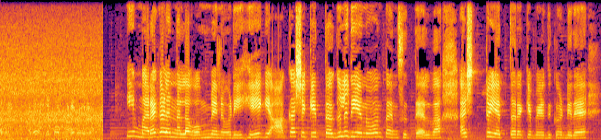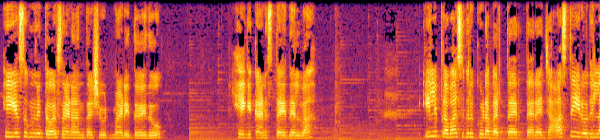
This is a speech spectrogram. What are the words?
ಅದು ಅದೇ ಇದೇ ಫಾಲ್ಸ್ ಇದೇ ಬೇರೆ ಈ ಮರಗಳನ್ನೆಲ್ಲ ಒಮ್ಮೆ ನೋಡಿ ಹೇಗೆ ಆಕಾಶಕ್ಕೆ ತಗುಲಿದೆಯೇನೋ ಅಂತ ಅನ್ಸುತ್ತೆ ಅಲ್ವಾ? ಅಷ್ಟು ಎತ್ತರಕ್ಕೆ ಬೆಳೆದುಕೊಂಡಿದೆ. ಹೀಗೆ ಸುಮ್ಮನೆ ತೋರಿಸೋಣ ಅಂತ ಶೂಟ್ ಮಾಡಿದ್ದು ಇದು. ಹೇಗೆ ಕಾಣಿಸ್ತಾ ಇದೆ ಅಲ್ವಾ? ಇಲ್ಲಿ ಪ್ರವಾಸಿಗರು ಕೂಡ ಬರ್ತಾ ಇರ್ತಾರೆ. ಜಾಸ್ತಿ ಇರೋದಿಲ್ಲ,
